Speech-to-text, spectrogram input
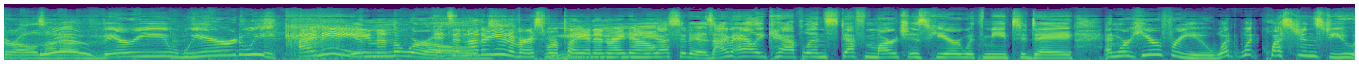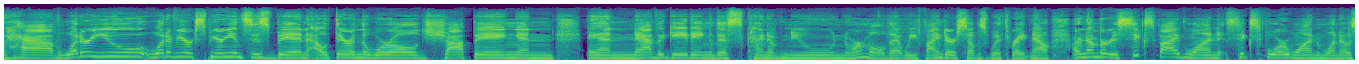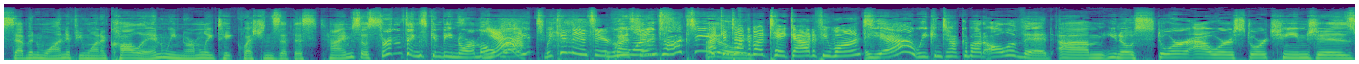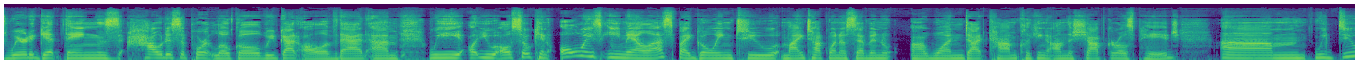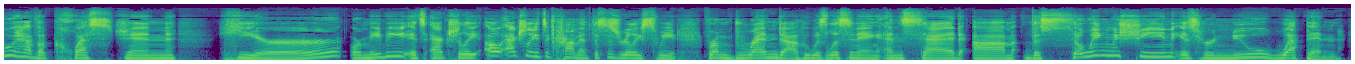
Girls on a very weird week. I mean, in the world. It's another universe we're playing in right now. Yes, it is. I'm Ali Kaplan. Steph March is here with me today, and we're here for you. What what questions do you have? What are you? What have your experiences been out there in the world, shopping and and navigating this kind of new normal that we find ourselves with right now? Our number is 651 641 1071. If you want to call in, we normally take questions at this time, so certain things can be normal, Yeah, right? we can answer your questions. We wanna talk to you. I can talk about takeout if you want. Yeah, we can talk about all of it. Um, you know, store hours, store changes, where to get things, how to support local. We've got all of that. Um, we you also can always email us by going to mytalk1071.com, clicking on the Shop Girls page. Um, we do have a question here, or maybe it's actually, oh, actually, it's a comment. This is really sweet from Brenda, who was listening and said, um, the sewing machine is her new weapon.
